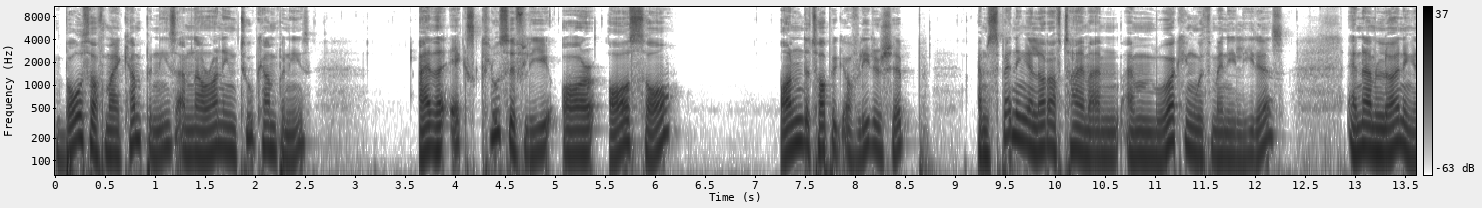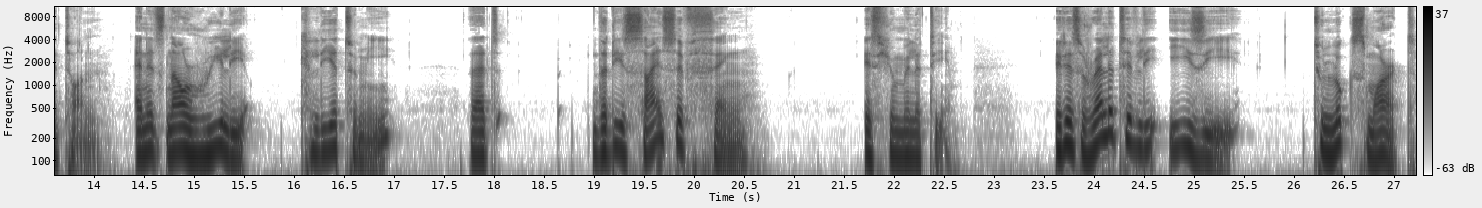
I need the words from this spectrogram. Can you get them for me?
both of my companies, I'm now running two companies, either exclusively or also on the topic of leadership. I'm spending a lot of time, I'm, I'm working with many leaders, and I'm learning a ton. And it's now really clear to me that the decisive thing is humility. It is relatively easy to look smart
